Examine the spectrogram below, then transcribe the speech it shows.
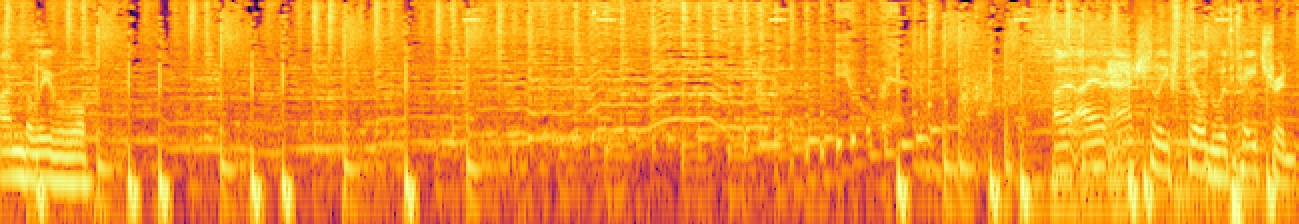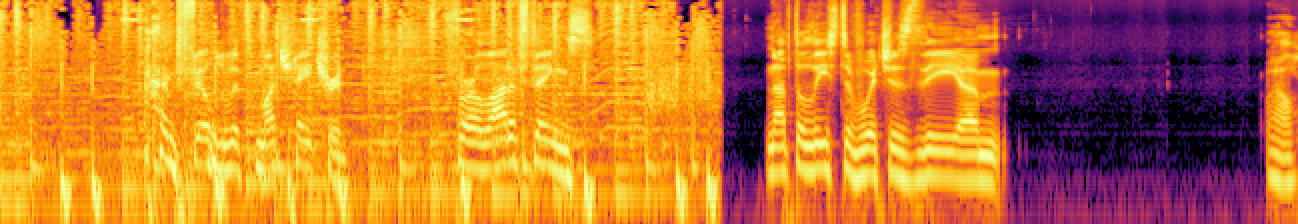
Unbelievable. I, I am actually filled with hatred. I'm filled with much hatred for a lot of things. Not the least of which is the, um, well,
